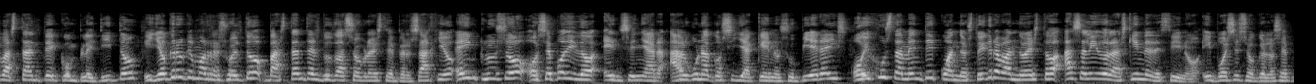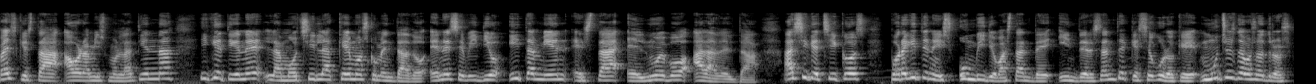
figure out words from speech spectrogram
bastante completito y yo creo que hemos resuelto bastantes dudas sobre este presagio e incluso os he podido enseñar alguna cosilla que no supierais. Hoy justamente cuando estoy grabando esto ha salido la skin de Destino y pues eso, que lo sepáis que está ahora mismo en la tienda y que tiene la mochila que hemos comentado en ese vídeo y también está el nuevo a la Delta. Así que chicos, por aquí tenéis un vídeo bastante interesante que seguro que muchos de vosotros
